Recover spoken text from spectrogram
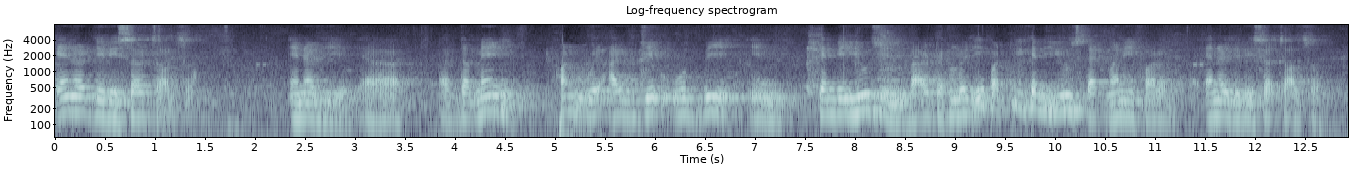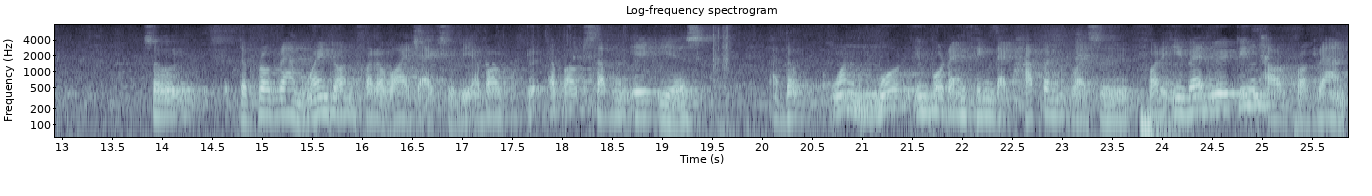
energy research also. Energy. Uh, uh, the main fund I will give would be in, can be used in biotechnology, but you can use that money for energy research also. So the program went on for a while actually, about, about seven, eight years. Uh, the one more important thing that happened was uh, for evaluating our programs,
